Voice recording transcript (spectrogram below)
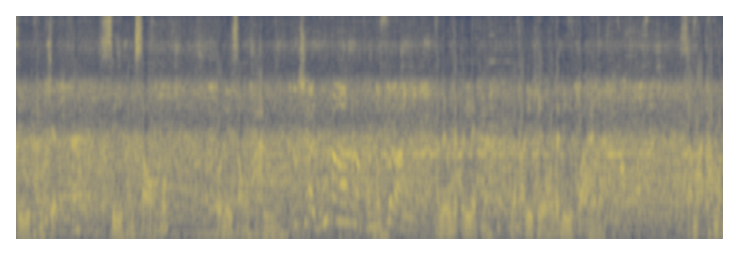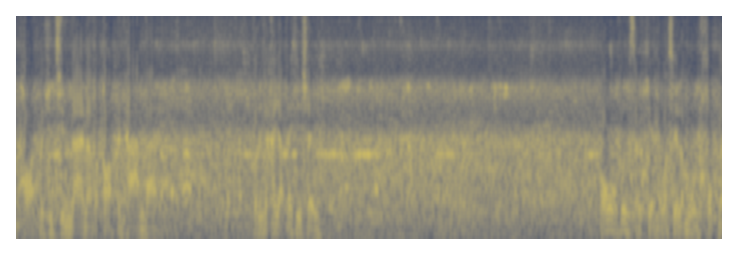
4,007อะ4,002 ตัวนี้ 2,000 อันนี้มันจะเป็นเหล็กนะ แล้วก็ดีเทลเขาจะดีกว่าเห็นไหมสามารถทำมาถอดเป็นชิ้น ๆ ได้นะ ประกอบเป็นฐานได้ ตัวนี้จะขยับได้เฉยๆ อ้เพิ่งสังเกตนะว่าเซรามูนครบไหม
